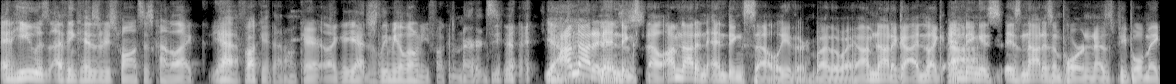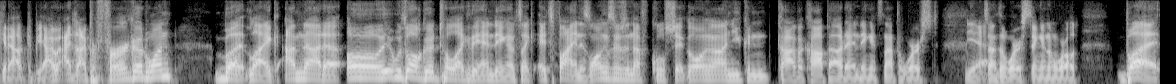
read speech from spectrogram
and he was. I think his response is kind of like, "Yeah, fuck it, I don't care. Like, yeah, just leave me alone, you fucking nerds." You know? yeah, I'm not an ending just- cell. I'm not an ending cell either. By the way, I'm not a guy like Nah. ending is is not as important as people make it out to be. I, I I prefer a good one, but like I'm not a oh it was all good till like the ending. It's like it's fine as long as there's enough cool shit going on. You can have a cop out ending. It's not the worst. Yeah. it's not the worst thing in the world but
